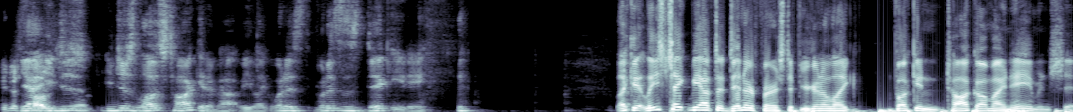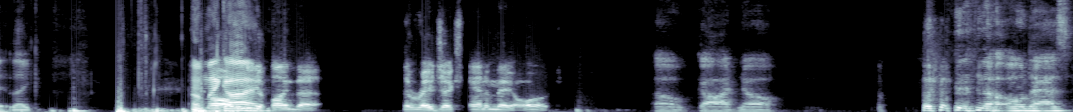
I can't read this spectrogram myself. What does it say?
He just Yeah, loves he just he just loves talking about me. Like, what is what is this dick eating? like, at least take me out to dinner first if you're gonna like fucking talk on my name and shit. Like, oh my oh, We need to find that. The Ragex anime arc. Oh god, no. The old ass.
